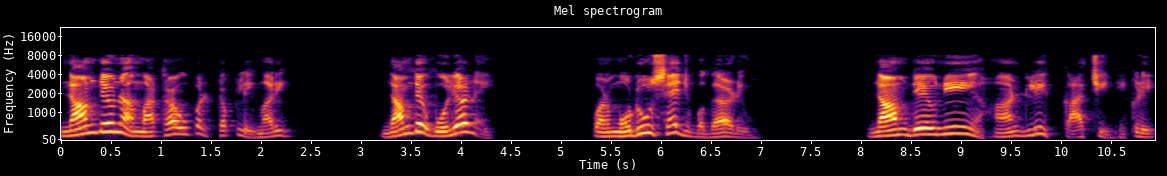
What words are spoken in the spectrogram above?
નામદેવના માથા ઉપર ટપલી મારી. નામદેવ બોલ્યા નહીં, પણ મોઢું સહેજ બગાડ્યું. નામદેવની હાંડલી કાચી નીકળી.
